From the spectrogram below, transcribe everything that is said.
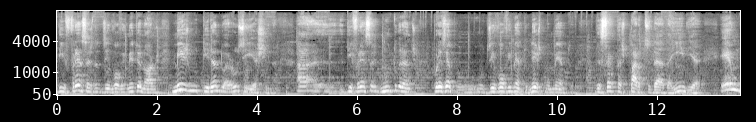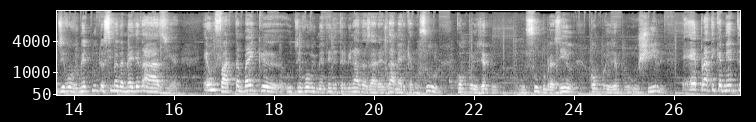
diferenças de desenvolvimento enormes, mesmo tirando a Rússia e a China. Há eh, diferenças muito grandes. Por exemplo, o desenvolvimento neste momento de certas partes da, da Índia é um desenvolvimento muito acima da média da Ásia é um facto também que o desenvolvimento em determinadas áreas da América do Sul, como por exemplo o sul do Brasil, como por exemplo o Chile, é praticamente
